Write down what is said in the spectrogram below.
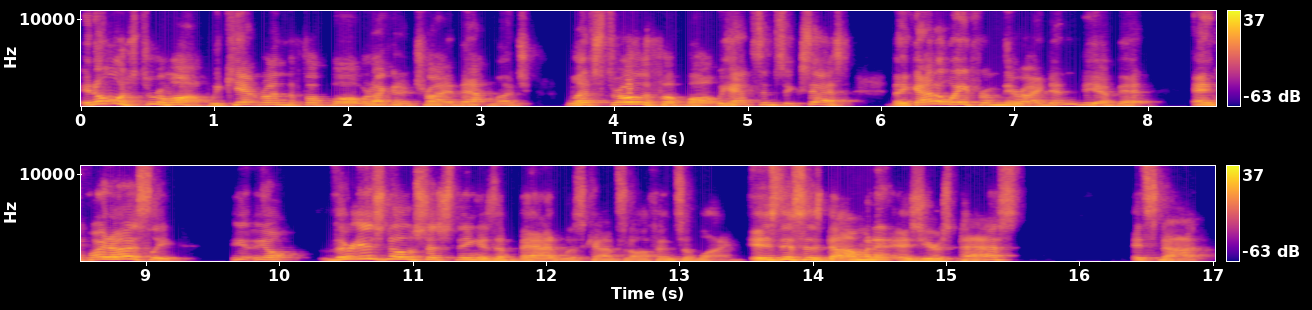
it almost threw them off. We can't run the football. We're not going to try that much. Let's throw the football. We had some success. They got away from their identity a bit, and quite honestly, you, you know, there is no such thing as a bad Wisconsin offensive line. Is this as dominant as years past? It's not,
